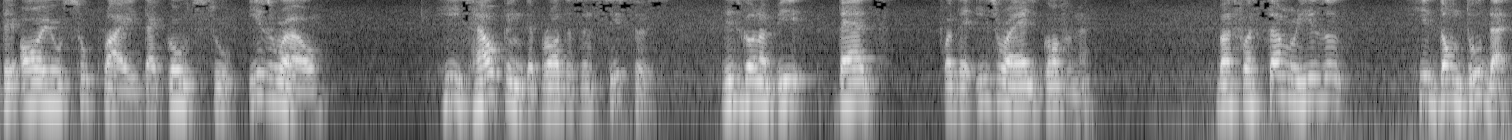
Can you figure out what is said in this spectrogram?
the oil supply that goes to Israel, he is helping the brothers and sisters. This is gonna be bad for the Israeli government. But for some reason, he don't do that.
